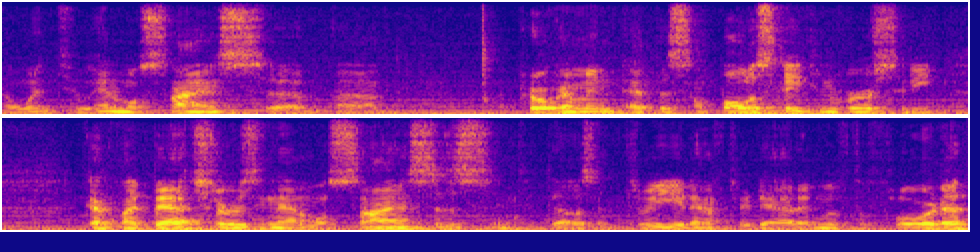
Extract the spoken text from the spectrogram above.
I went to animal science uh, uh, program in, at the São Paulo State University. Got my bachelor's in animal sciences in 2003, and after that I moved to Florida,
